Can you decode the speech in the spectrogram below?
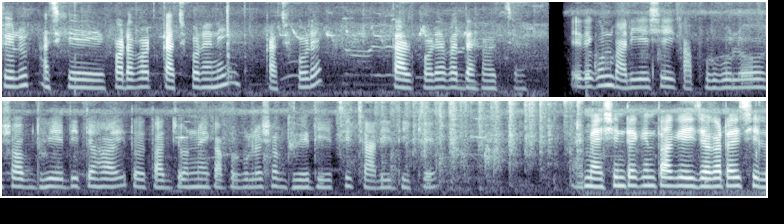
চলুন, আজকে ফটাফট কাজ করে নিই, কাজ করে তারপরে আবার দেখা হচ্ছে। এ দেখুন, বাড়ি এসে এই কাপড়গুলো সব ধুয়ে দিতে হয়। তো তার জন্য এই কাপড়গুলো সব ধুয়ে দিয়েছি চারিদিকে। মেশিনটা কিন্তু আগে এই জায়গাটায় ছিল।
